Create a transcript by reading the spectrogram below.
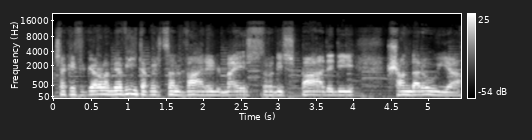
Sacrificherò la mia vita per salvare il maestro di spade di Shandaruya.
